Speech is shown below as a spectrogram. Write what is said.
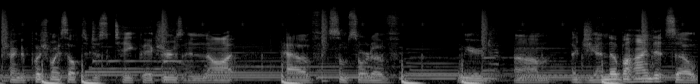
trying to push myself to just take pictures and not have some sort of weird um, agenda behind it. So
